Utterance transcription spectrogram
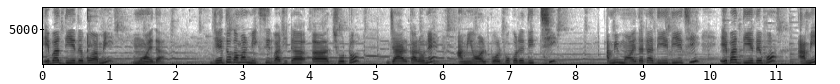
এবার দিয়ে দেবো আমি ময়দা। যেহেতু আমার মিক্সির বাটিটা ছোট, যার কারণে আমি অল্প অল্প করে দিচ্ছি। আমি ময়দাটা দিয়ে দিয়েছি, এবার দিয়ে দেব আমি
